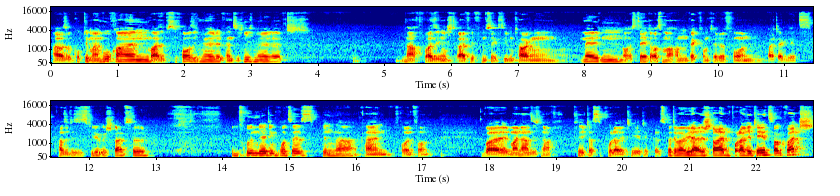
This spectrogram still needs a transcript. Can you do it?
Also guck dir mal ein Buch rein, warte bis die Frau sich meldet, wenn sie sich nicht meldet. Nach, weiß ich nicht, drei, vier, fünf, sechs, sieben Tagen melden, neues Date ausmachen, weg vom Telefon, weiter geht's. Also dieses viele Geschreibsel im frühen Dating-Prozess bin da kein Freund von. Weil meiner Ansicht nach killt das die Polarität. Es wird immer wieder alles schreiben, Polarität, so ein Quatsch.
